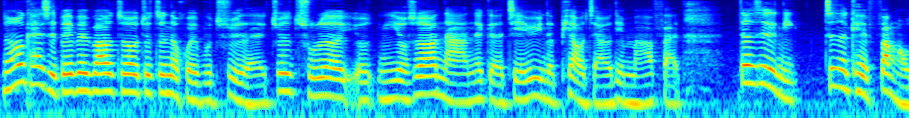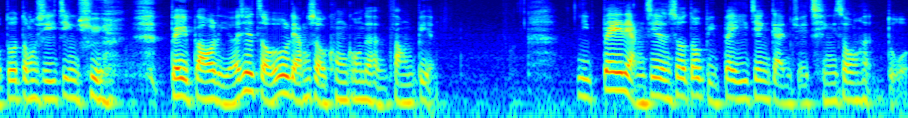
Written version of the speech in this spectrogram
然后开始背背包之后，就真的回不去了。就是除了有你有时候要拿那个捷运的票夹有点麻烦，但是你。真的可以放好多东西进去 背包里，而且走路两手空空的很方便。你背两件的时候都比背一件感觉轻松很多。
